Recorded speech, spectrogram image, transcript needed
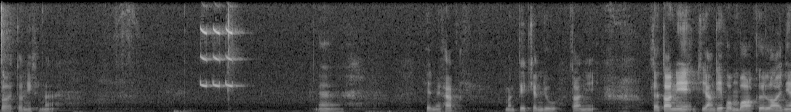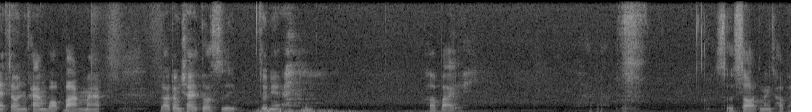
เปิดตัวนี้ขึ้นมาอ่าเห็นไหมครับ มันติดกันอยู่ตอนนี้ แต่ตอนนี้อย่างที่ผมบอกคือรอยเนี้ยจะค่อนข้างบอบบางมาก เราต้องใช้ตัวซิปตัวเนี้ยเข้าไปสูดสอดมันเข้าไป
